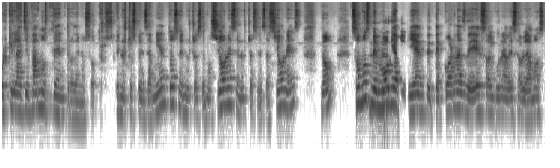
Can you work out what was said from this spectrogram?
porque la llevamos dentro de nosotros, en nuestros pensamientos, en nuestras emociones, en nuestras sensaciones, ¿no? Somos memoria viviente, ¿te acuerdas de eso? Alguna vez hablamos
